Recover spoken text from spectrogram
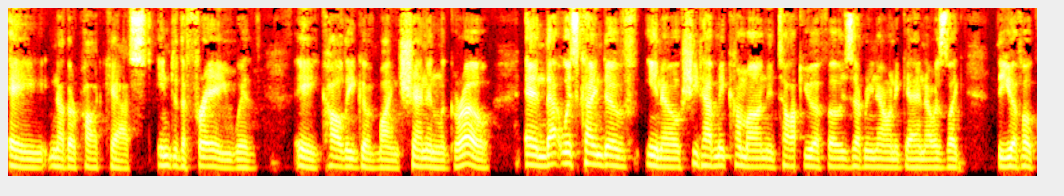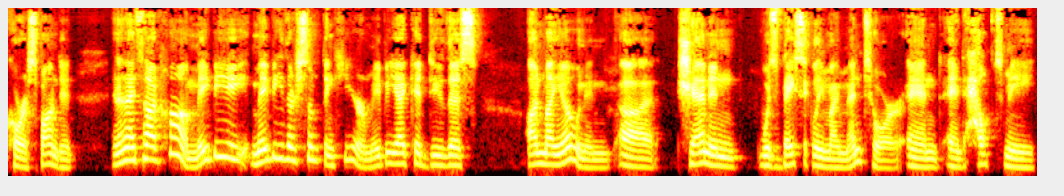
a, another podcast, Into the Fray, with a colleague of mine, Shannon LeGro. And that was kind of, you know, she'd have me come on and talk UFOs every now and again. I was like the UFO correspondent. And then I thought, huh, maybe, maybe there's something here. Maybe I could do this on my own. And, uh, Shannon was basically my mentor and, and helped me,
